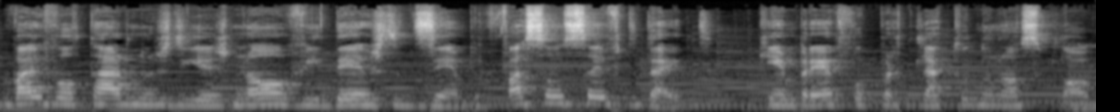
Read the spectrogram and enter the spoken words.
vai voltar nos dias 9 e 10 de dezembro. Façam um save the date, que em breve vou partilhar tudo no nosso blog.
